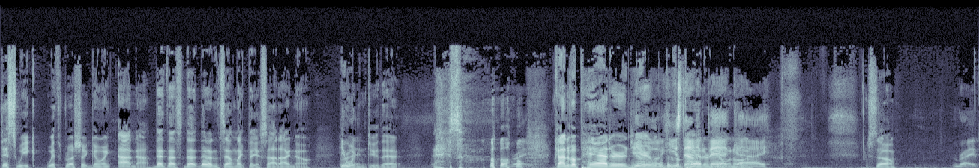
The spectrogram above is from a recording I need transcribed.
this week with Russia going, ah, nah, that that's that, that doesn't sound like the Assad I know. He Right. wouldn't do that. so, Right. kind of a pattern here, a little bit of a pattern a going guy. on. So, Right.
